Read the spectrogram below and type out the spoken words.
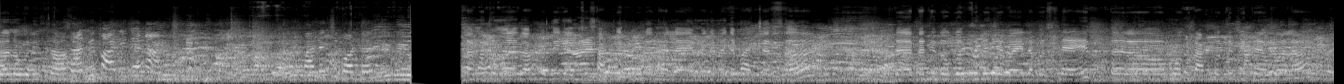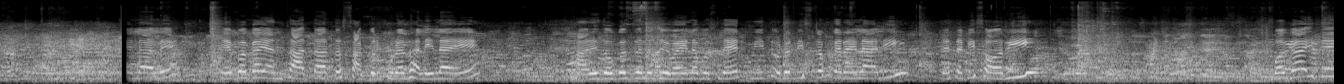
नवरा नवरीचा पाणी दे ना. पाण्याची बॉटल. तुम्हाला दाखवते त्यांचं साखरपुडा झाला आहे म्हणजे माझ्या भाच्याचं. तर आता ते दोघं जण जेवायला बसले आहेत. तर मग दाखवते मी ते मला जेवायला आले. हे बघा यांचा आता आता साखरपुडा झालेला आहे. आणि दोघंच जण जेवायला बसले आहेत. मी थोडं डिस्टर्ब करायला आली. त्यासाठी सॉरी बघा इथे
